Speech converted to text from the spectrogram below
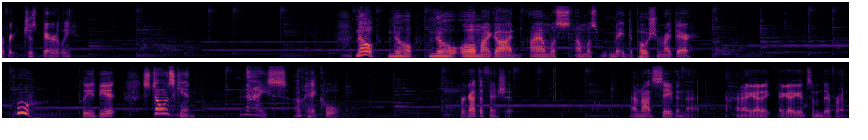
Perfect, just barely. No, no, no. Oh my god. I almost almost made the potion right there. Whew. Please be it. Stone skin. Nice. Okay, cool. Forgot to finish it. I'm not saving that. I gotta I gotta get something different.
